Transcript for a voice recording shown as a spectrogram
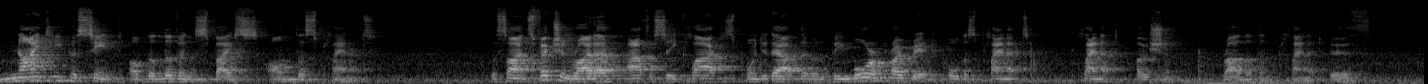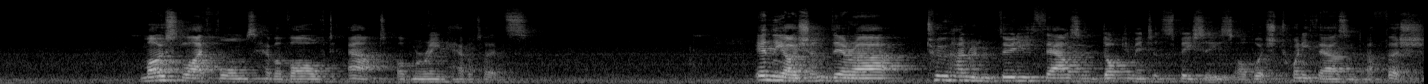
90% of the living space on this planet. The science fiction writer Arthur C. Clarke has pointed out that it would be more appropriate to call this planet Planet Ocean rather than Planet Earth. most life forms have evolved out of marine habitats. In the ocean, there are 230,000 documented species, of which 20,000 are fish.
